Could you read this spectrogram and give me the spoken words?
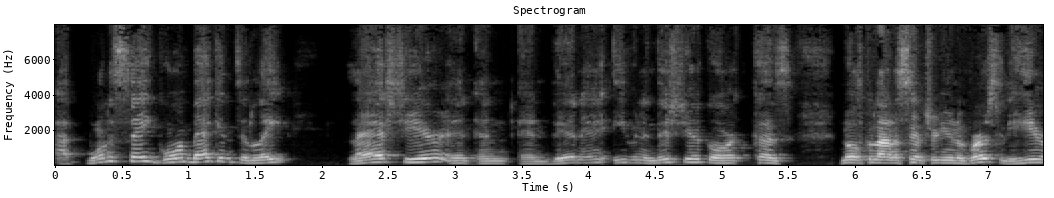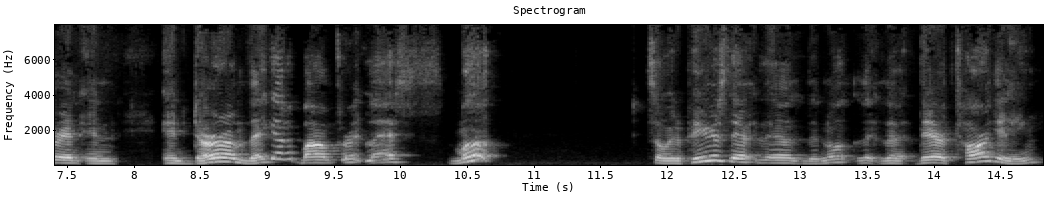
I want to say, going back into late last year and and and then even in this year, because North Carolina Central University here in in in Durham, they got a bomb threat last month. So it appears they're they're they're, they're targeting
